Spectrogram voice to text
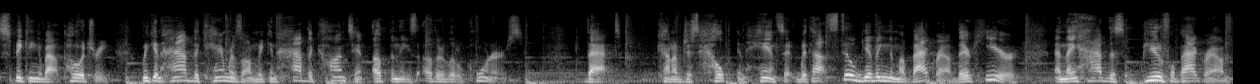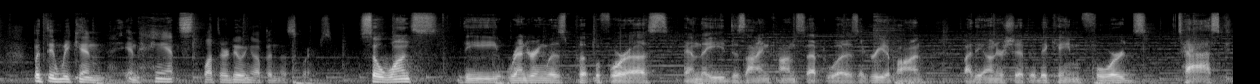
speaking about poetry, we can have the cameras on, we can have the content up in these other little corners that kind of just help enhance it without still giving them a background. They're here and they have this beautiful background, but then we can enhance what they're doing up in the squares. So once the rendering was put before us and the design concept was agreed upon by the ownership, it became Ford's task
